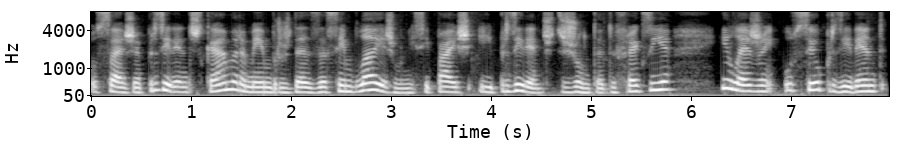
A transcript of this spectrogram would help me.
ou seja, presidentes de Câmara, membros das Assembleias Municipais e presidentes de Junta de Freguesia, elegem o seu presidente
